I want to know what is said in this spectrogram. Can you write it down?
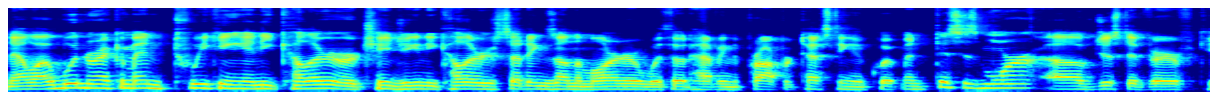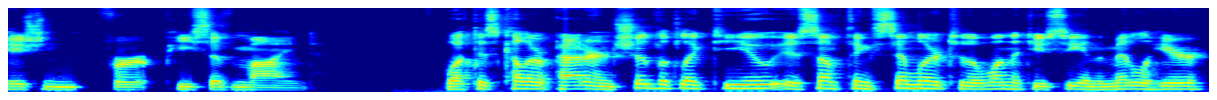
Now, I wouldn't recommend tweaking any color or changing any color settings on the monitor without having the proper testing equipment. This is more of just a verification for peace of mind. What this color pattern should look like to you is something similar to the one that you see in the middle here.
